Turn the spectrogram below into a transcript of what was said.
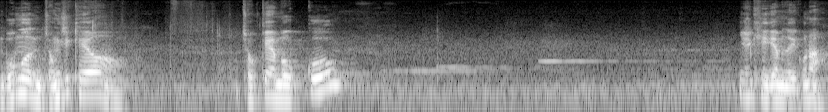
몸은 정직해요. 적게 먹고 이렇게 얘기하면 되겠구나.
